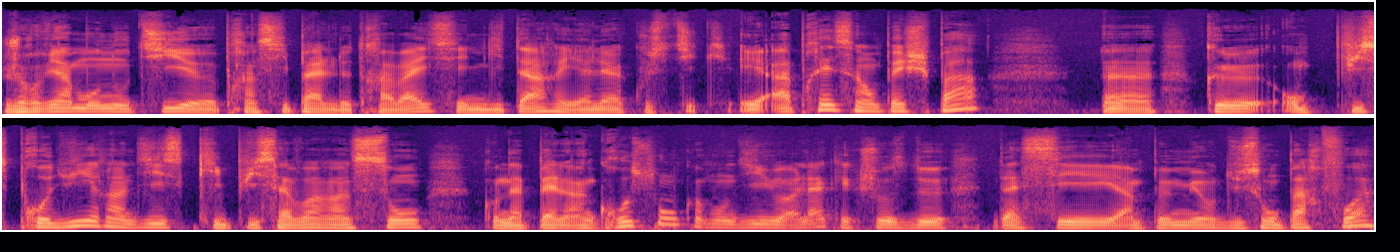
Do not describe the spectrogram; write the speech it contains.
je reviens à mon outil euh, principal de travail, c'est une guitare et elle est acoustique. Et après, ça n'empêche pas euh, qu'on puisse produire un disque qui puisse avoir un son qu'on appelle un gros son, comme on dit, voilà, quelque chose d'assez un peu mûr du son parfois.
